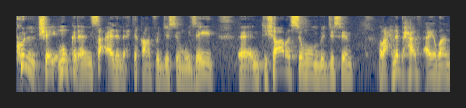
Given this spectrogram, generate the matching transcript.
كل شيء ممكن أن يصعد الاحتقان في الجسم ويزيد آه، انتشار السموم بالجسم. راح نبحث أيضا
